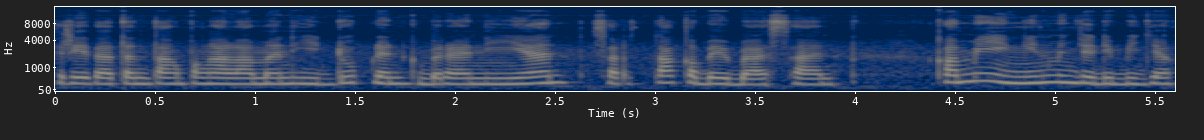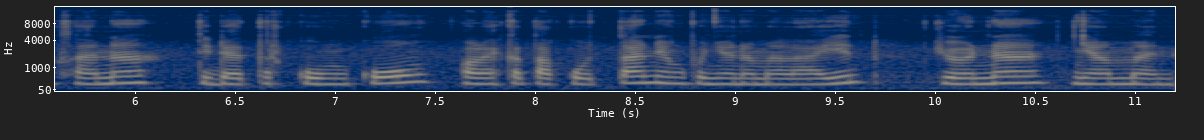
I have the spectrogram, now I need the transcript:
Cerita tentang pengalaman hidup dan keberanian, serta kebebasan. Kami ingin menjadi bijaksana, tidak terkungkung oleh ketakutan yang punya nama lain, zona nyaman.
